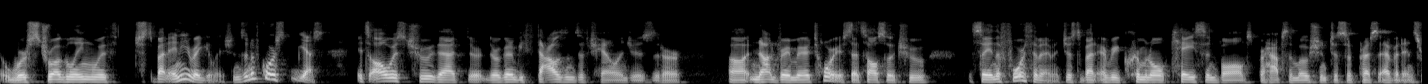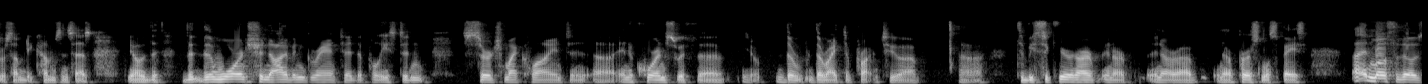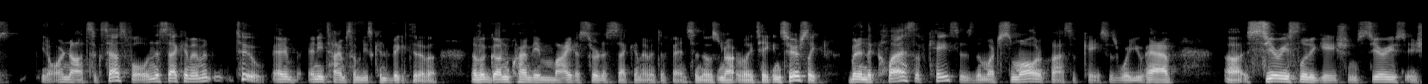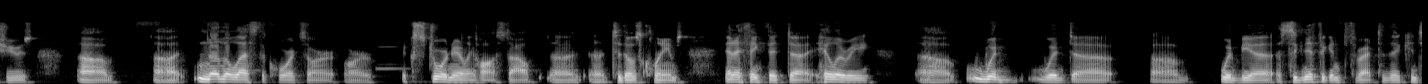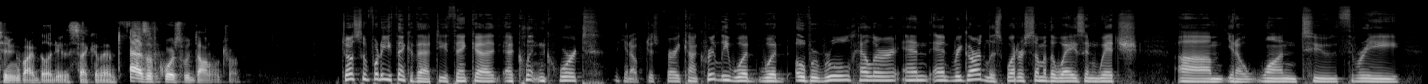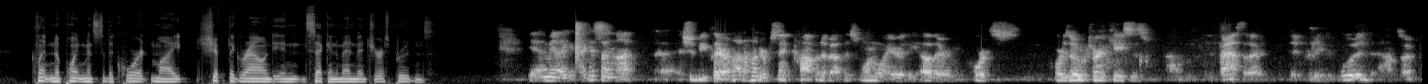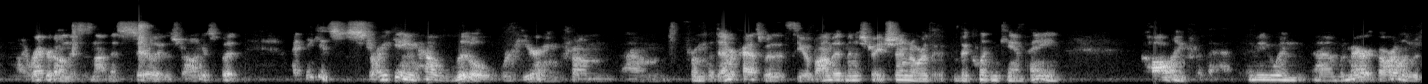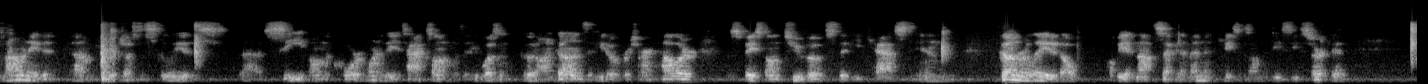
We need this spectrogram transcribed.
we're struggling with just about any regulations, and of course, yes, it's always true that there, there are going to be thousands of challenges that are uh, not very meritorious. That's also true, say, in the Fourth Amendment. Just about every criminal case involves perhaps a motion to suppress evidence, where somebody comes and says, you know, the, the, the warrant should not have been granted. The police didn't search my client in, uh, in accordance with the, you know, the the right to to uh, uh, to be secure in our in our in our uh, in our personal space. And most of those, you know, are not successful. In the Second Amendment, too, any anytime somebody's convicted of a of a gun crime, they might assert a Second Amendment defense, and those are not really taken seriously. But in the class of cases, the much smaller class of cases where you have uh, serious litigation, serious issues, um, uh, nonetheless, the courts are are extraordinarily hostile uh, to those claims. And I think that Hillary uh, would would uh, um, would be a, a, significant threat to the continuing viability of the Second Amendment, as of course would Donald Trump. Joseph, what do you think of that? Do you think uh, a Clinton court, you know, just very concretely, would would overrule Heller? And and regardless, what are some of the ways in which, um, you know, one, two, three Clinton appointments to the court might shift the ground in Second Amendment jurisprudence? Yeah, I mean, I, I guess I'm not. Uh, I should be clear. I'm not 100 percent confident about this one way or the other. I mean, courts court has overturned cases um, in the past that I did predicted would. Um, so my record on this is not necessarily the strongest, but I think it's striking how little we're hearing from um, from the Democrats, whether it's the Obama administration or the, the Clinton campaign, calling for that. I mean, when um, when Merrick Garland was nominated um, for Justice Scalia's uh, seat on the court, one of the attacks on him was that he wasn't good on guns, that he'd overturned Heller. It was based on two votes that he cast in gun-related, albeit not Second Amendment cases on the D.C. Circuit.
